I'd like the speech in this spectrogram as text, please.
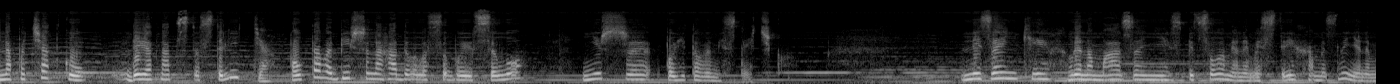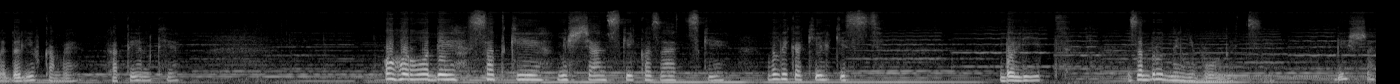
На початку 19 століття Полтава більше нагадувала собою село, ніж е, повітове містечко. Низенькі, глиномазані, з підсолом'яними стріхами, з линяними долівками хатинки, огороди, садки міщанські, козацькі, велика кількість боліт, забруднені вулиці, більше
